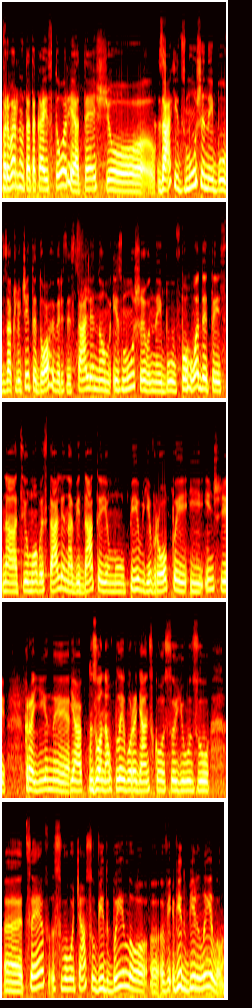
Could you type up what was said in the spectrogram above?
перевернута така історія, те, що Захід змушений був заключити договір зі Сталіном і змушений був погодитись на ці умови Сталіна, віддати йому пів Європи і інші країни як зона впливу радянського союзу. Е, Це свого часу відбило, е, відбілило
